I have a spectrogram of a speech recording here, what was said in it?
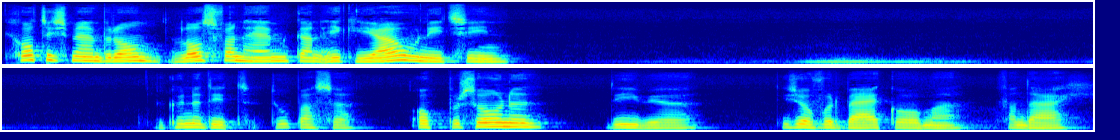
God is mijn bron, los van Hem kan ik jou niet zien. We kunnen dit toepassen op personen die, we, die zo voorbij komen vandaag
